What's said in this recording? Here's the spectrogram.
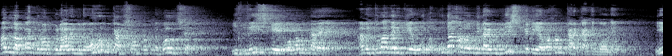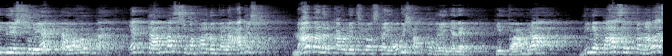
আল্লাহ পাক রব্বুল আলামিন অহংকার সম্পর্কে বলছে, ইবলিসকে অহংকারে। আমি তোমাদেরকে উদ- উদাহরণ দিলাম, ইবলিসকে নিয়ে অহংকার কাকে বলে? ইবলিস শুধু একটা অহংকার একটা আল্লাহ সুবহানাহু ওয়া তাআলা আদেশ না মানার কারণে চিরস্থায়ী অভিশপ্ত হয়ে গেলেন। কিন্তু আমরা দিনে পাঁচ ওয়াক্ত নামাজ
